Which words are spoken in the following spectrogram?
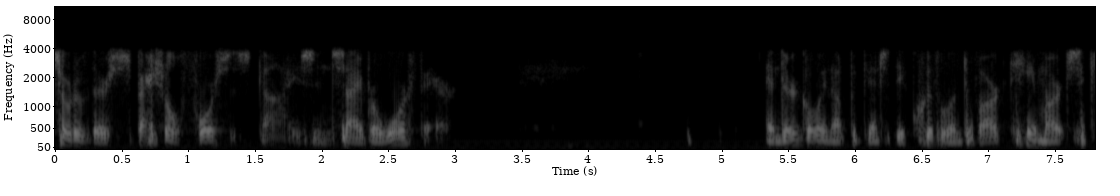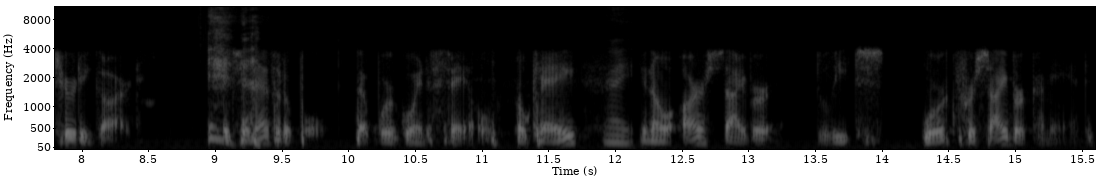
sort of their special forces guys in cyber warfare. And they're going up against the equivalent of our Kmart security guard. It's inevitable that we're going to fail, okay? Right. You know, our cyber elites work for Cyber Command,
